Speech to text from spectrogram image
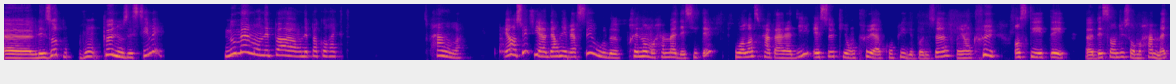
euh, les autres vont, peu nous estimer. Nous-mêmes, on n'est pas, on pas correct. Subhanallah. Et ensuite, il y a un dernier verset où le prénom Mohammed est cité, où Allah subhanahu wa dit Et ceux qui ont cru et accompli des bonnes œuvres et ont cru en ce qui était euh, descendu sur Mohammed,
